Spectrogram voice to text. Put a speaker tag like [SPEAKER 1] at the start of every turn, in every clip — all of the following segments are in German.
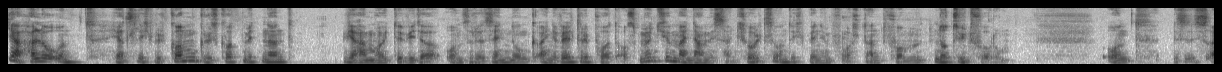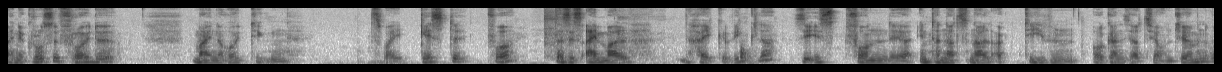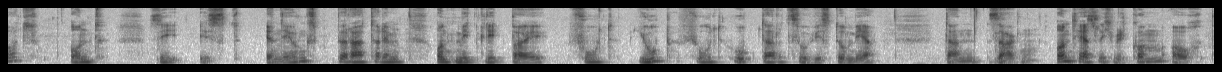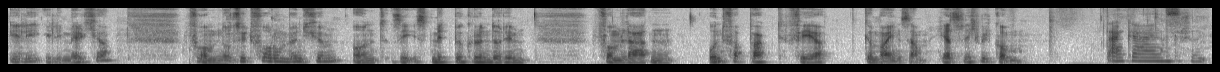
[SPEAKER 1] Ja, hallo und herzlich willkommen. Grüß Gott miteinander. Wir haben heute wieder unsere Sendung Eine Weltreport aus München. Mein Name ist Heinz Schulze und ich bin im Vorstand vom Nord-Süd-Forum. Und es ist eine große Freude, meine heutigen zwei Gäste vor. Das ist einmal Heike Winkler. Sie ist von der international aktiven Organisation Germanwatch und sie ist Ernährungsberaterin und Mitglied bei Food Hub. Food Hub, dazu wirst du mehr dann sagen. Und herzlich willkommen auch Eli, Eli Melcher vom Nord-Süd-Forum München und sie ist Mitbegründerin vom Laden Unverpackt, Fair, Gemeinsam. Herzlich willkommen.
[SPEAKER 2] Danke, Heinz.
[SPEAKER 3] Dankeschön.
